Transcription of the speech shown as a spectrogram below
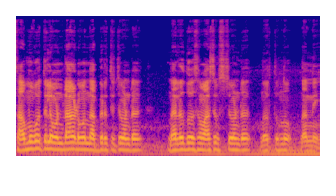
സമൂഹത്തിലും ഉണ്ടാകണമെന്ന് അഭ്യർത്ഥിച്ചുകൊണ്ട് നല്ല ദിവസം ആശംസിച്ചുകൊണ്ട് നിർത്തുന്നു. നന്ദി.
